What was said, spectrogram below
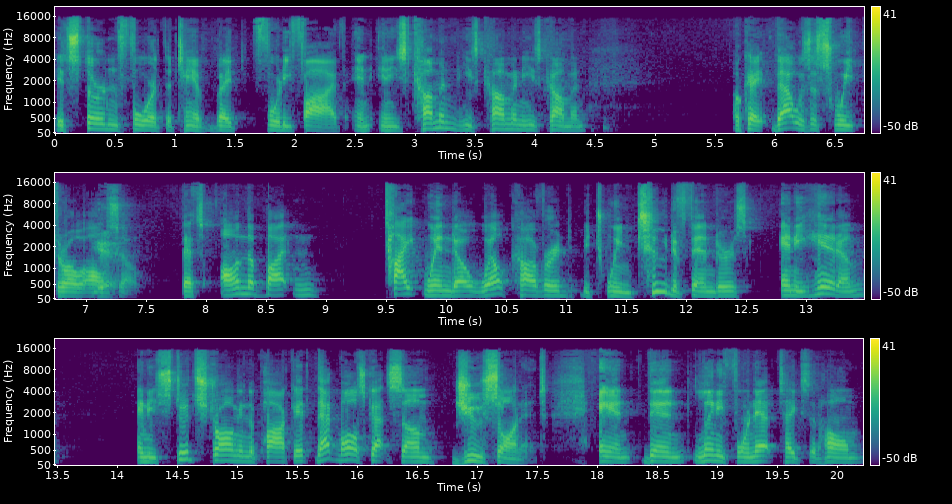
It's third and four at the Tampa Bay 45, and, and he's coming, he's coming, he's coming. Okay, that was a sweet throw also. That's on the button, tight window, well covered between two defenders, and he hit him and he stood strong in the pocket. That ball's got some juice on it. And then Lenny Fournette takes it home.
